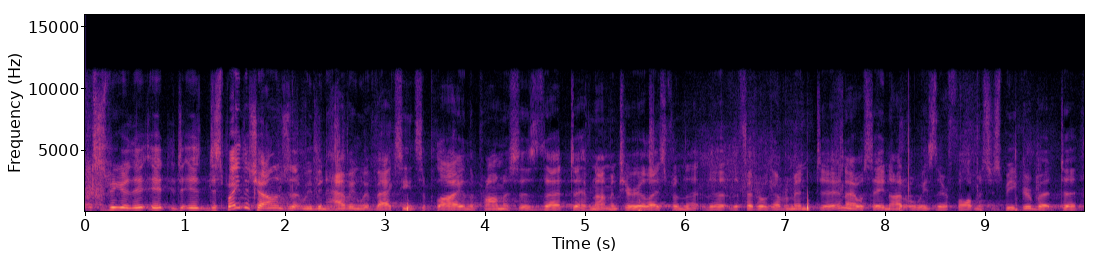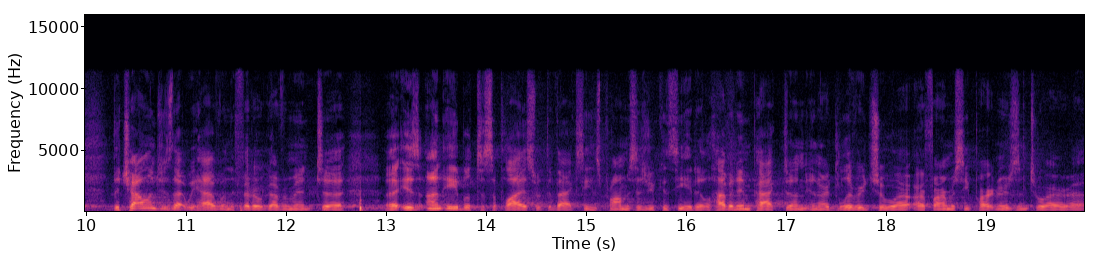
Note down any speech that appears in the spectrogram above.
Mr. Speaker, it, it, it, despite the challenges that we've been having with vaccine supply and the promises that uh, have not materialized from the, the, the federal government, uh, and I will say not always their fault, Mr. Speaker, but uh, the challenges that we have when the federal government uh, uh, is unable to supply us with the vaccines promised, as you can see, it will have an impact on, in our delivery to our, our pharmacy partners and to our uh,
